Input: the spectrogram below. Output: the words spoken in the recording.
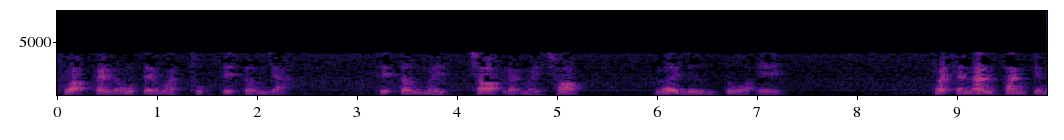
เพราะไปหลงแต่วัตถุที่ตนอยาก ที่ตนไม่ชอบและไม่ชอบเลยลืมตัวเอง เพราะฉะนั้นท่านจึง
